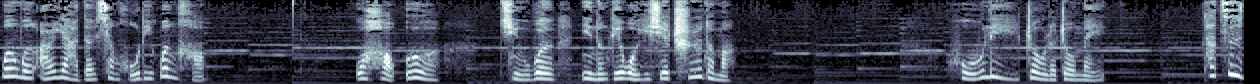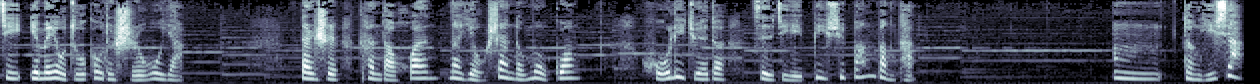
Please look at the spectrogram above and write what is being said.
温文尔雅的向狐狸问好。我好饿。请问你能给我一些吃的吗？狐狸皱了皱眉，他自己也没有足够的食物呀。但是看到獾那友善的目光，狐狸觉得自己必须帮帮他。嗯，等一下，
